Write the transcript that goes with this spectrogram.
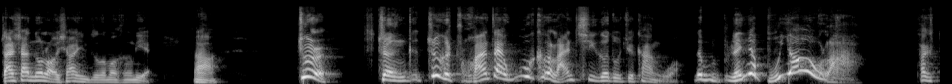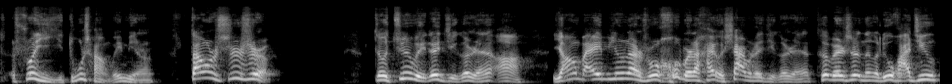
咱山东老乡，你知道吗？亨利啊，就是整个这个船在乌克兰，七哥都去看过，那人家不要了。他说以赌场为名，当时是这军委这几个人啊，杨白冰那时候后边的还有下边的几个人，特别是那个刘华清，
